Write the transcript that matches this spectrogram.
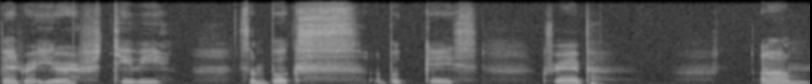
Bed right here, TV, some books, a bookcase, crib, um,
